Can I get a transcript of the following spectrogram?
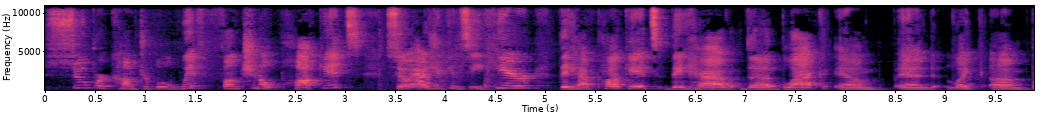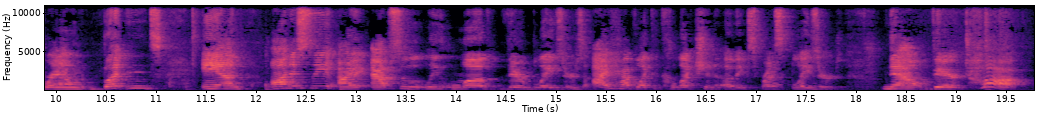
super comfortable with functional pockets. So as you can see here, they have pockets, they have the black um, and like um, brown buttons, and honestly, I absolutely love their blazers. I have like a collection of Express blazers. Now, their top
